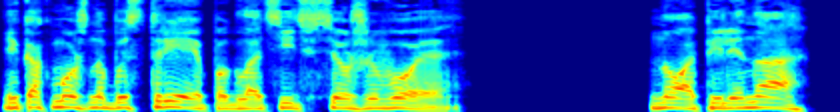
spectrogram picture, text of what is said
и как можно быстрее поглотить все живое. Ну а пелена —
